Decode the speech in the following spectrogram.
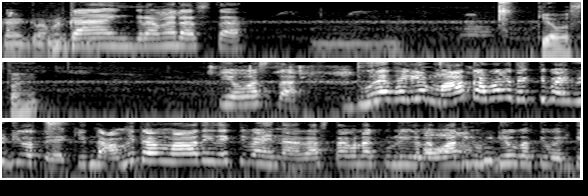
গা- গ্রামের গাঁ- গ্রামের রাস্তা উম, কি অবস্থা হ্যাঁ কি অবস্থা? দূরে থাকলে মা তো আমাকে দেখতে পাই ভিডিওতে কিন্তু আমি তো আমার মা ওদিকে দেখতে পাই না রাস্তাগুলা কুলি গুলো ওদিকে ভিডিও করতে বলতে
